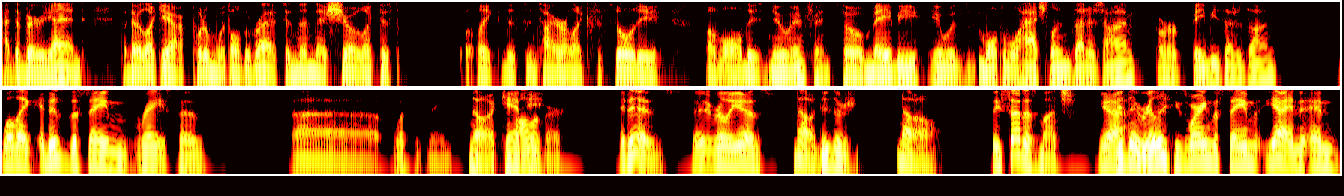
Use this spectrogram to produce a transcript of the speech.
at the very end but they're like yeah put them with all the rest and then they show like this like this entire like facility of all these new infants so maybe it was multiple hatchlings at a time or babies at a time Well, like it is the same race as uh what's his name? no it can't be Oliver. It is. It really is. no these are no They said as much. Yeah. did they really He's wearing the same yeah, and and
